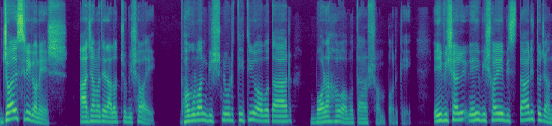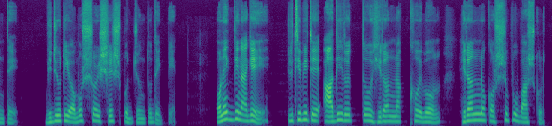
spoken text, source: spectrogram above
জয় শ্রী গণেশ, আজ আমাদের আলোচ্য বিষয়, ভগবান বিষ্ণুর তৃতীয় অবতার, বরাহ অবতার সম্পর্কে। এই বিষয়, এই বিষয়ে বিস্তারিত জানতে ভিডিওটি অবশ্যই শেষ পর্যন্ত দেখবেন। অনেকদিন আগে পৃথিবীতে আদি দৈত্য হিরণ্যাক্ষ এবং হিরণ্যকশ্যপু বাস করত।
